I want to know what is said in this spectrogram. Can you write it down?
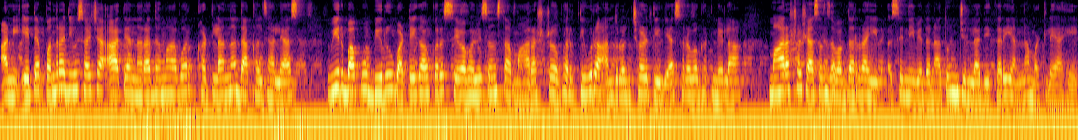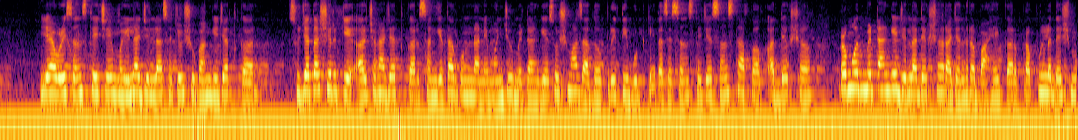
आणि येत्या पंधरा दिवसाच्या आत या नराधमावर खटला न दाखल झाल्यास वीरबापू बिरू वाटेगावकर सेवाभावी संस्था महाराष्ट्रभर तीव्र आंदोलन छळतील. या सर्व घटनेला महाराष्ट्र शासन जबाबदार राहील असे निवेदनातून जिल्हाधिकारी यांना म्हटले आहे. यावेळी संस्थेचे महिला जिल्हा सचिव शुभांगी जतकर सुजाता शिर्के अर्चना जतकर संगीता गुंडाने मंजू मिटांगे सुषमा जाधव प्रीती बुटके तसेच संस्थेचे संस्थापक अध्यक्ष प्रमोद मिटांगे जिल्हाध्यक्ष राजेंद्र बाहेकर प्रफुल्ल देशमुख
